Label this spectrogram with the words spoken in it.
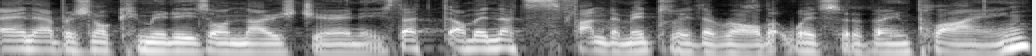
and aboriginal communities on those journeys. That i mean that's fundamentally the role that we've sort of been playing.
